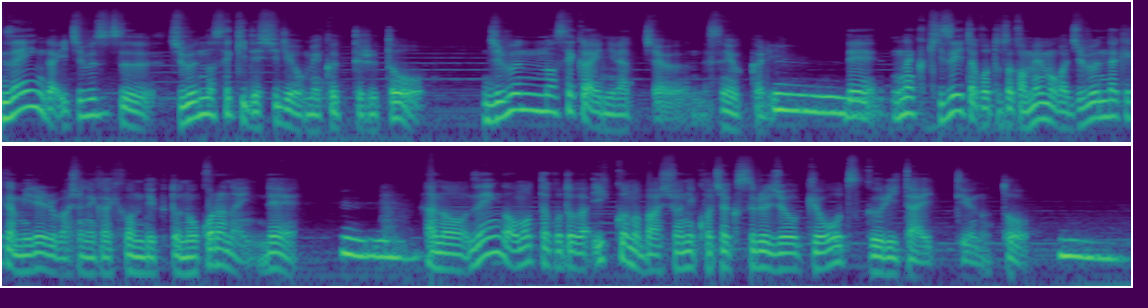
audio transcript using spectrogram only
全員が一部ずつ自分の席で資料をめくってると、自分の世界になっちゃうんですね、うっかり。うんで、なんか気づいたこととかメモが自分だけが見れる場所に書き込んでいくと残らないんで、うんうんあの、全員が思ったことが一個の場所に固着する状況を作りたいっていうのと、うん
